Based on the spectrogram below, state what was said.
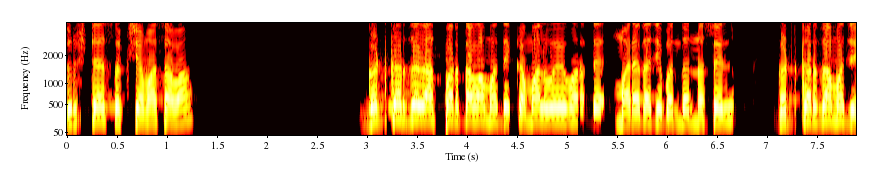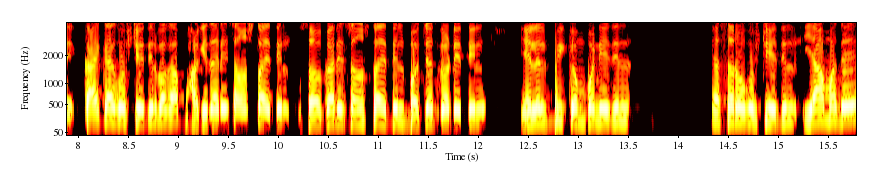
दृष्ट्या सक्षम असावा. गट कर्ज व्याज परतावामध्ये कमाल वय मर्यादाचे बंधन नसेल. गट कर्जामध्ये म्हणजे काय काय गोष्टी येतील बघा? भागीदारी संस्था येतील सहकारी संस्था येतील बचत गट येतील एल एल पी कंपनी येतील या सर्व गोष्टी येतील. यामध्ये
